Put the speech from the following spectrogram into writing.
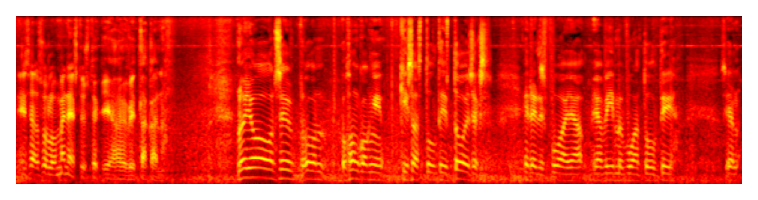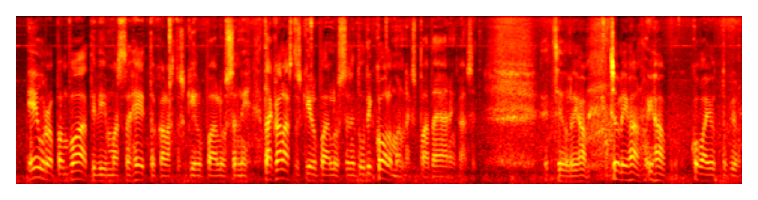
Niin sä, sulla on menestystäkin ihan hyvin takana. No joo, on se on Hongkongin kisasta tultiin toiseksi edellisvuonna ja, ja viime vuonna tultiin siellä Euroopan vaativimmassa heittokalastuskilpailussa, niin, tai kalastuskilpailussa, niin tultiin kolmanneksi Patajäärin kanssa. Et, et se oli, ihan, se oli ihan, ihan kova juttu kyllä.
